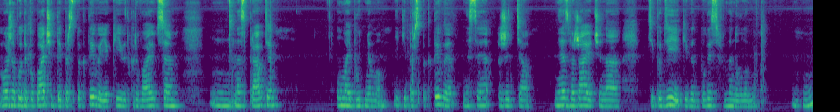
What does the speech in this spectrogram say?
можна буде побачити перспективи, які відкриваються насправді у майбутньому, які перспективи несе життя, не зважаючи на ті події, які відбулись в минулому. Угу.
